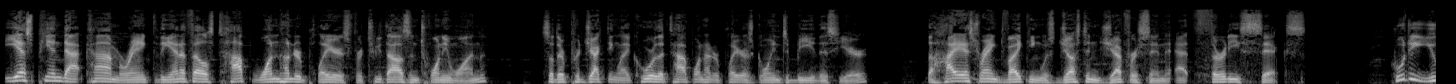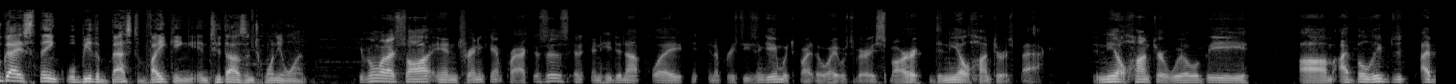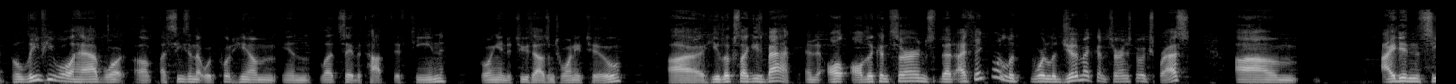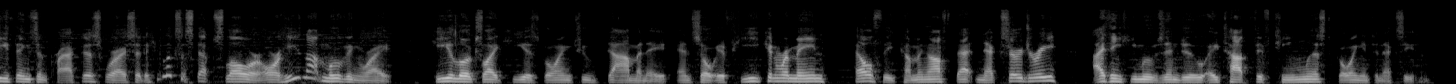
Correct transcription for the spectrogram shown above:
ESPN.com ranked the NFL's top 100 players for 2021. So they're projecting like who are the top 100 players going to be this year. The highest ranked Viking was Justin Jefferson at 36. Who do you guys think will be the best Viking in 2021? Given what I saw in training camp practices, and, and he did not play in a preseason game, which, by the way, was very smart. Danielle Hunter is back. Danielle Hunter will be, um, I believe, I believe he will have what a season that would put him in, let's say, the top fifteen going into 2022. Uh, he looks like he's back, and all, all the concerns that I think were le- were legitimate concerns to express. Um, I didn't see things in practice where I said he looks a step slower or he's not moving right. He looks like he is going to dominate. And so if he can remain healthy coming off that neck surgery, I think he moves into a top 15 list going into next season.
